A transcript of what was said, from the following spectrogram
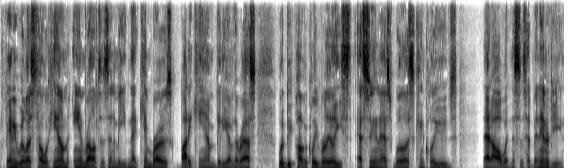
Fani Willis told him and relatives in a meeting that Kimbrough's body cam video of the arrest would be publicly released as soon as Willis concludes that all witnesses have been interviewed.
